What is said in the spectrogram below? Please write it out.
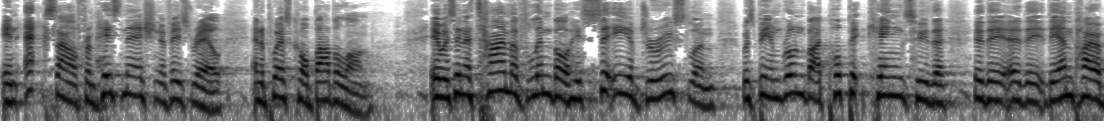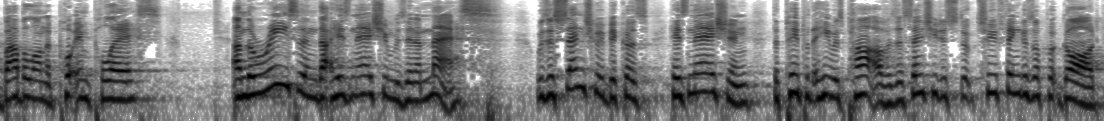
in exile from his nation of Israel in a place called Babylon. It was in a time of limbo. His city of Jerusalem was being run by puppet kings who the, the, uh, the, the empire of Babylon had put in place. And the reason that his nation was in a mess was essentially because his nation, the people that he was part of, has essentially just stuck two fingers up at God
